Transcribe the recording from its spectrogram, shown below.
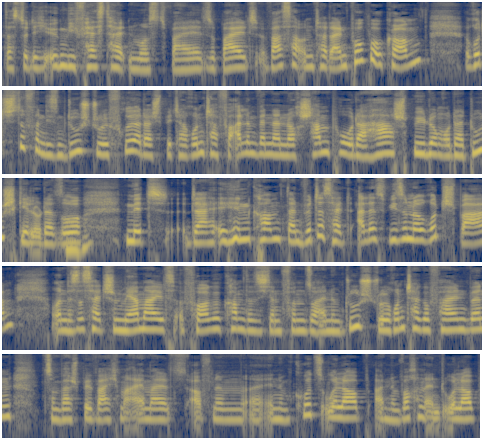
dass du dich irgendwie festhalten musst, weil sobald Wasser unter deinen Popo kommt, rutschst du von diesem Duschstuhl früher oder später runter, vor allem wenn dann noch Shampoo oder Haarspülung oder Duschgel oder so mhm. mit dahin kommt, dann wird das halt alles wie so eine Rutschbahn und es ist halt schon mehrmals vorgekommen, dass ich dann von so einem Duschstuhl runtergefallen bin. Zum Beispiel war ich mal einmal auf einem, äh, in einem Kurzurlaub, an einem Wochenendurlaub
